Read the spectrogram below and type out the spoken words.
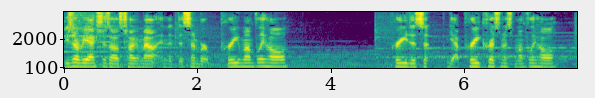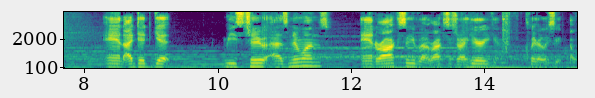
These are the extras I was talking about in the December pre-monthly haul. Pre December, yeah, pre-Christmas monthly haul. And I did get these two as new ones and Roxy, but Roxy's right here. You can clearly see. Oh,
